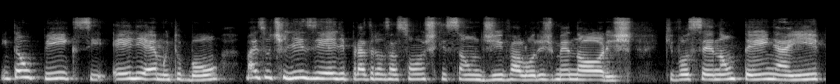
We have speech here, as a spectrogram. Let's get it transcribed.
Então, o Pix, ele é muito bom, mas utilize ele para transações que são de valores menores, que você não tenha aí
